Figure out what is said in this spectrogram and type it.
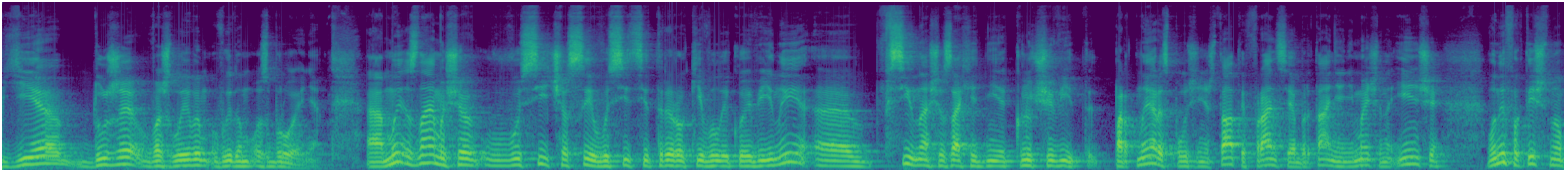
є дуже важливим видом озброєння. Е, Ми знаємо, що в усі часи, в усі ці три роки Великої війни, е, всі наші західні ключові партнери, Сполучені Штати, Франція, Британія, Німеччина і інші. Вони фактично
